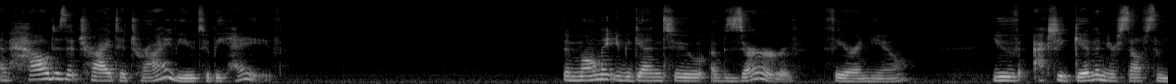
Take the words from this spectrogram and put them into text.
And how does it try to drive you to behave? the moment you begin to observe fear in you, you've actually given yourself some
